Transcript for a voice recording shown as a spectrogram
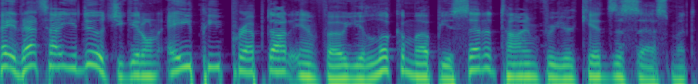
Hey, that's how you do it. You get on apprep.info, you look them up, you set a time for your kid's assessment.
